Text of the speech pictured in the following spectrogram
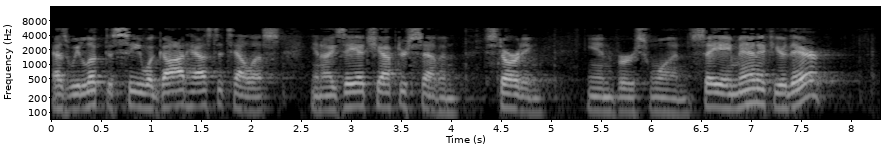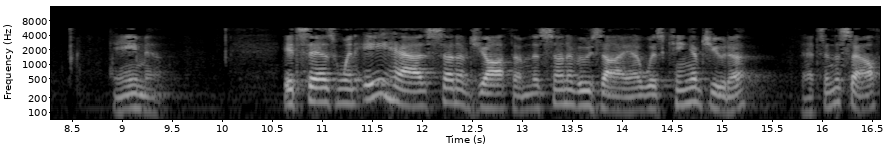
as we look to see what God has to tell us in Isaiah chapter 7, starting in verse 1. Say amen if you're there. Amen. It says, When Ahaz, son of Jotham, the son of Uzziah, was king of Judah, that's in the south,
